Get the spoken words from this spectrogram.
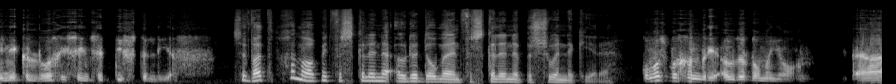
en ekologies sensitief te leef. So wat gemaak met verskillende ouderdomme en verskillende persoonlikhede? Kom ons begin by die ouderdomme Johan. Uh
